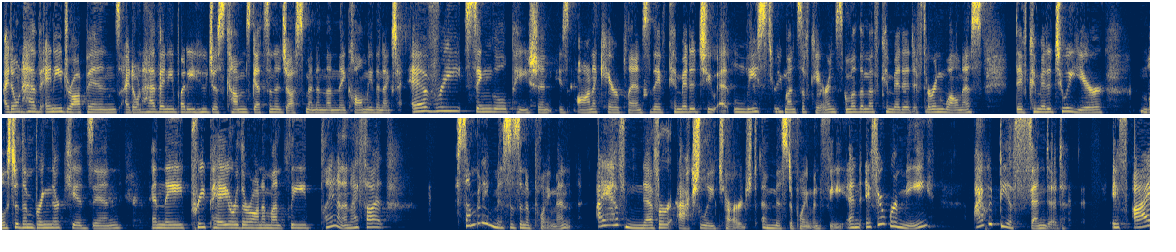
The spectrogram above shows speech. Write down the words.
I don't have any drop ins. I don't have anybody who just comes, gets an adjustment, and then they call me the next. Every single patient is on a care plan. So they've committed to at least three months of care. And some of them have committed, if they're in wellness, they've committed to a year. Most of them bring their kids in and they prepay or they're on a monthly plan. And I thought, if somebody misses an appointment, I have never actually charged a missed appointment fee. And if it were me, I would be offended. If I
